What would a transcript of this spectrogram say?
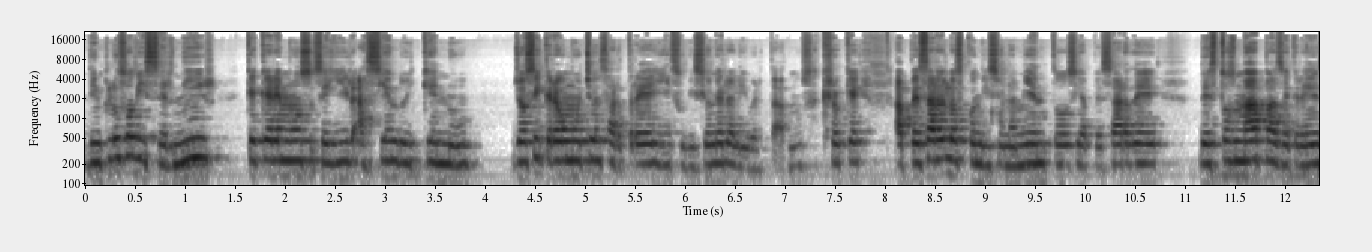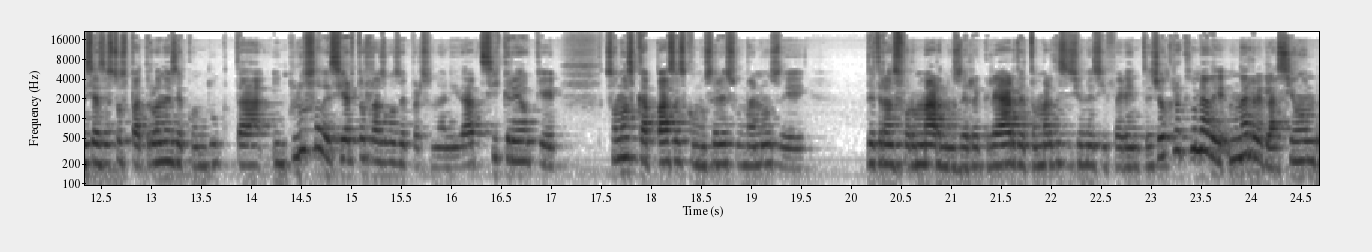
de incluso discernir qué queremos seguir haciendo y qué no. Yo sí creo mucho en Sartre y su visión de la libertad, ¿no? O sea, creo que a pesar de los condicionamientos y a pesar de, estos mapas de creencias, de estos patrones de conducta, incluso de ciertos rasgos de personalidad, sí creo que somos capaces como seres humanos de, transformarnos, de recrear, de tomar decisiones diferentes. Yo creo que una, una relación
